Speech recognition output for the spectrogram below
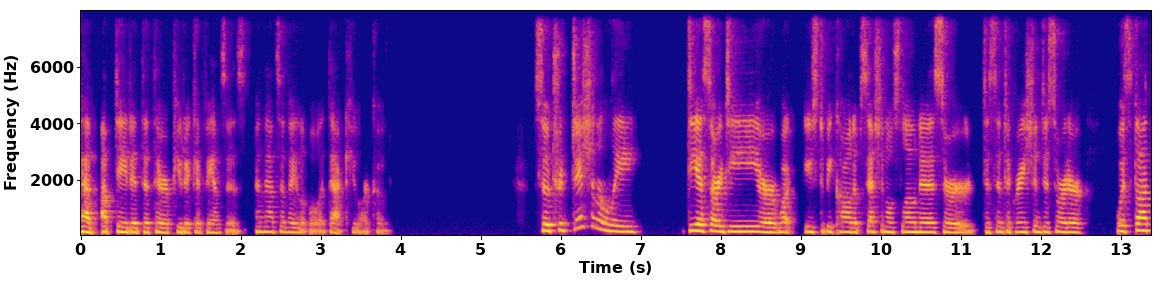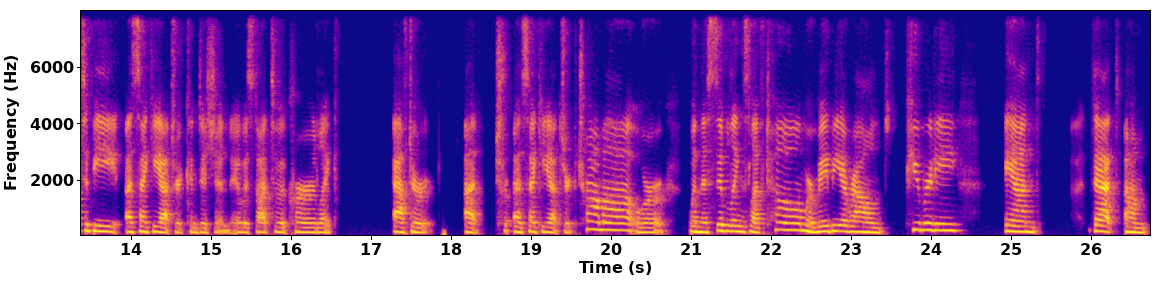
have updated the therapeutic advances, and that's available at that QR code. So traditionally, DSRD, or what used to be called obsessional slowness or disintegration disorder, was thought to be a psychiatric condition. It was thought to occur like after a, a psychiatric trauma or when the siblings left home or maybe around puberty. And that um,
